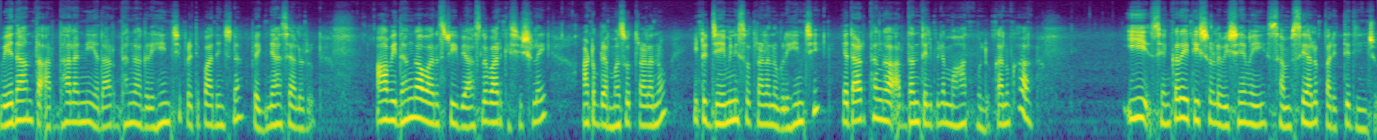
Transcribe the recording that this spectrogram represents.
వేదాంత అర్థాలన్నీ యథార్థంగా గ్రహించి ప్రతిపాదించిన ప్రజ్ఞాశాలురు. ఆ విధంగా వారు శ్రీ వ్యాసుల వారికి శిష్యులై అటు బ్రహ్మసూత్రాలను ఇటు జైమిని సూత్రాలను గ్రహించి యథార్థంగా అర్థం తెలిపిన మహాత్ములు. కనుక ఈ శంకరేతీశ్వరుల విషయమై సంశయాలు పరిత్యజించు.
